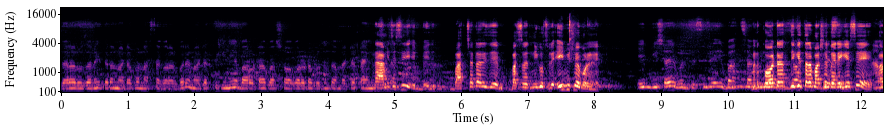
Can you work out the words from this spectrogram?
যারা রোজা নেই তারা নয়টার পর নাস্তা করার পরে নয়টার থেকে নিয়ে বারোটা বা ছ বারোটা পর্যন্ত আমরা একটা টাইম না আমি চাইছি বাচ্চাটার এই যে বাচ্চাটা নিখোঁজ এই বিষয়ে বলেন একটু। এই বিষয়ে বলতেছি যে এই বাচ্চা মানে কয়টার দিকে তারা বাসায় বেড়ে গেছে? আর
